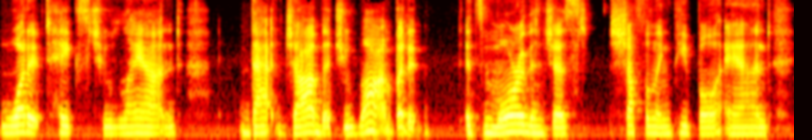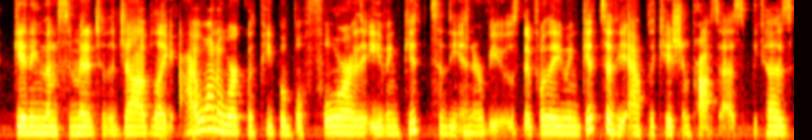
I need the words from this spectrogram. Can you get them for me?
what it takes to land that job that you want but it it's more than just shuffling people and getting them submitted to the job like i want to work with people before they even get to the interviews before they even get to the application process because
